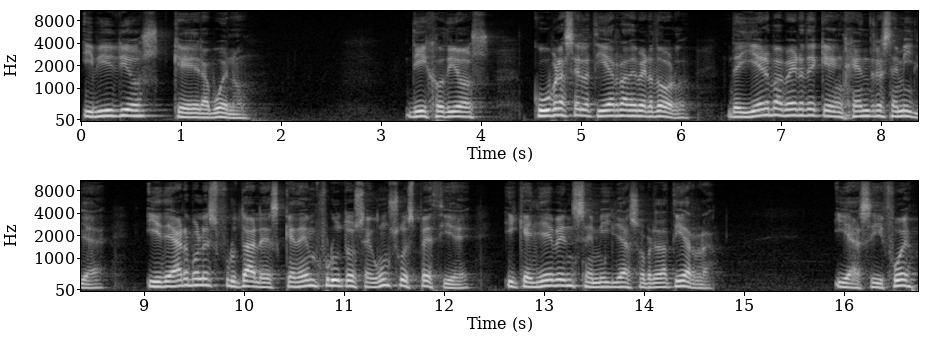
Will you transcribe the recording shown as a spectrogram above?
Y vi Dios que era bueno. Dijo Dios, cúbrase la tierra de verdor, de hierba verde que engendre semilla, y de árboles frutales que den fruto según su especie, y que lleven semilla sobre la tierra. Y así fue.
